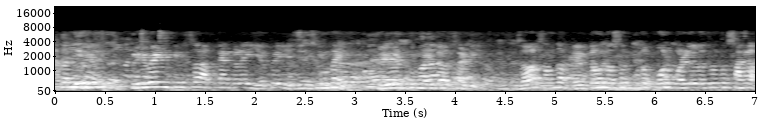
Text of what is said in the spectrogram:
प्रिव्हेंटिव्हचं आपल्याकडे एकही एजन्सी नाही प्रिव्हेंटिव्ह मेंटेनसाठी जर समजा ब्रेकडाऊन नसेल कुठं पोल पडलेलं तर सांगा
